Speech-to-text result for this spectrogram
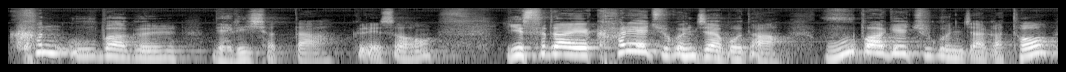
큰 우박을 내리셨다. 그래서 이스라엘 칼에 죽은 자보다 우박에 죽은 자가 더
